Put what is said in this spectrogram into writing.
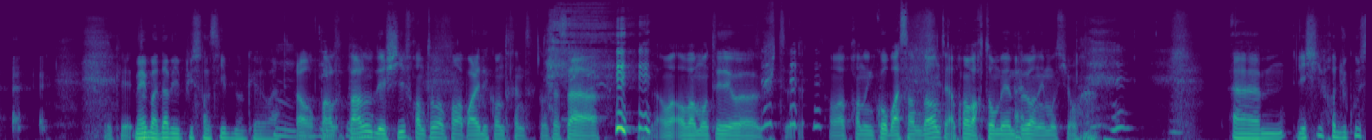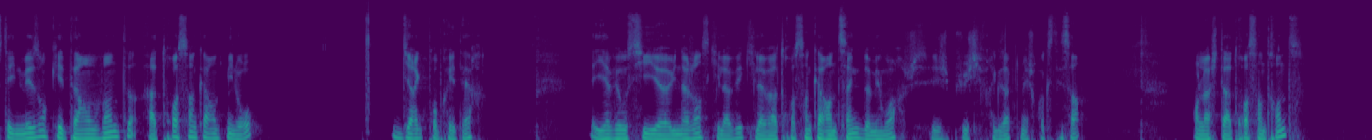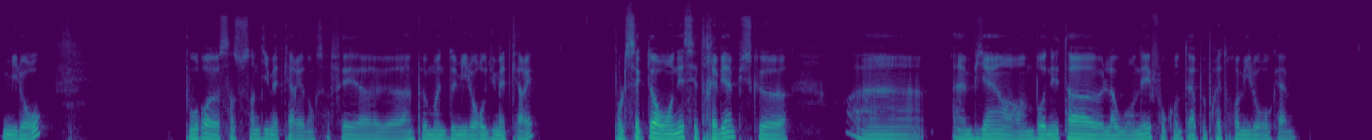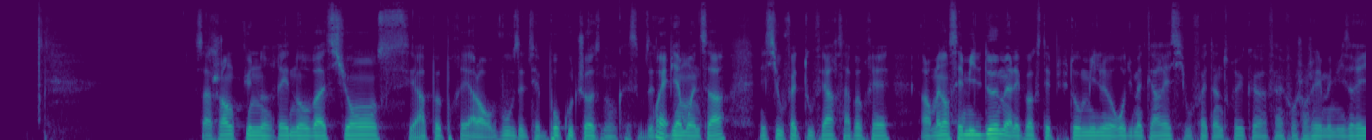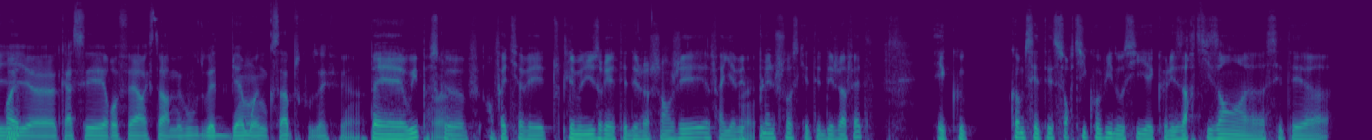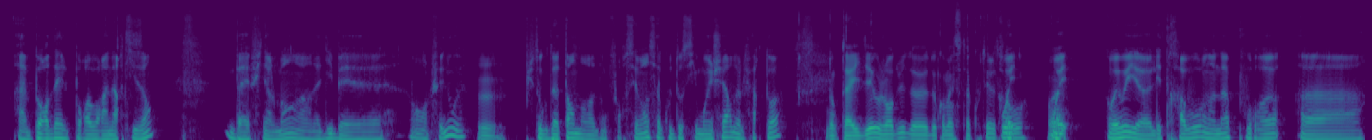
Mais madame est plus sensible, donc euh, voilà. Mm, Alors, parle, parle-nous des chiffres, Anto, après on va parler des contraintes. Comme ça, ça on, va, on va monter, euh, putain, on va prendre une courbe ascendante et après on va retomber un peu en émotion. Euh, les chiffres, du coup, c'était une maison qui était en vente à 340 000 euros, direct propriétaire. Il y avait aussi euh, une agence qui l'avait, qui l'avait à 345 de mémoire. J'ai plus le chiffre exact, mais je crois que c'était ça. On l'a acheté à 330 000 euros pour euh, 170 mètres carrés. Donc ça fait euh, un peu moins de 2000 euros du mètre carré. Pour le secteur où on est, c'est très bien puisque un, bien en bon état euh, là où on est, il faut compter à peu près 3000 euros quand même. Sachant qu'une rénovation, c'est à peu près. Alors vous, vous avez fait beaucoup de choses, donc vous êtes Ouais. bien moins de ça. Mais si vous faites tout faire, c'est à peu près. Alors maintenant c'est 1002, mais à l'époque c'était plutôt 1000 euros du mètre carré. Si vous faites un truc, euh, enfin il faut changer les menuiseries, Ouais. euh, casser, refaire, etc. Mais vous, vous devez être bien moins que ça parce que vous avez fait. euh, Ben oui, parce que en fait, il y avait toutes les menuiseries étaient déjà changées. Enfin, il y avait Ouais. plein de choses qui étaient déjà faites, et que comme c'était sorti Covid aussi, et que les artisans, euh, c'était euh, un bordel pour avoir un artisan. Ben finalement, on a dit ben on le fait nous, hein, hmm. plutôt que d'attendre. Donc forcément, ça coûte aussi moins cher de le faire toi. Donc t'as idée aujourd'hui de, de combien ça t'a coûté les travaux? Oui, oui, oui. euh, les travaux, on en a pour euh, euh,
